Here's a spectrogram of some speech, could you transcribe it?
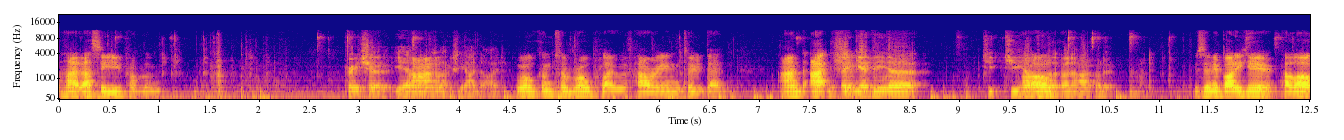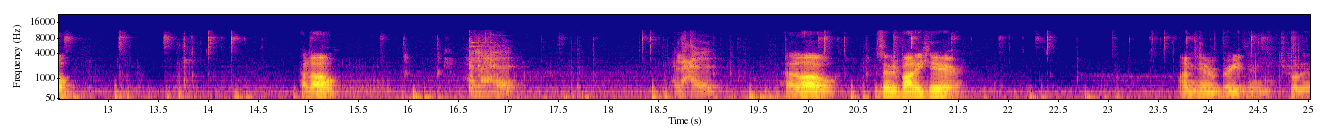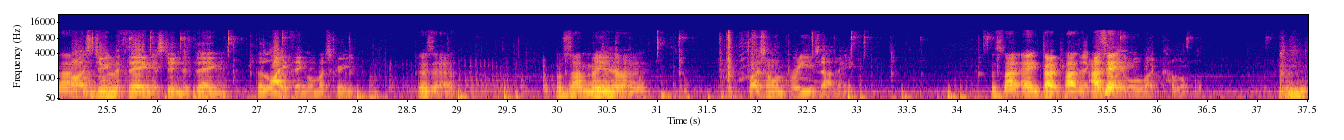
Hi, that's a you problem. Pretty sure. Yeah. was actually, I died. Welcome to roleplay with Harry and Two Dead. And action. Hey, get the. Uh, do, do you have Hello? the? Oh no, I've got it. Never mind. Is anybody here? Hello? Hello? Hello? Hello? Hello? Is anybody here? I'm hearing breathing. It's probably that. Oh, it's doing right? the thing. It's doing the thing. The light thing on my screen. Is it? What does that mean Yeah. though? It's like someone breathes at me. It's not ectoplasm. Like, it? like, all like colourful.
